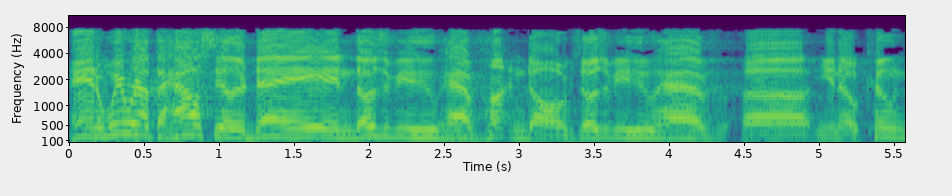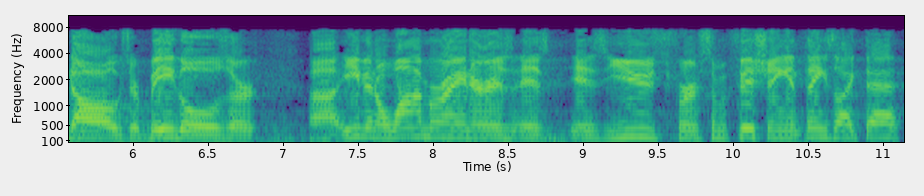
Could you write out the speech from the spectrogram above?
And we were at the house the other day, and those of you who have hunting dogs, those of you who have, uh, you know, coon dogs or beagles or uh, even a Weimaraner is, is, is used for some fishing and things like that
